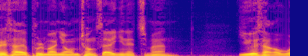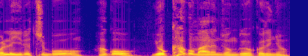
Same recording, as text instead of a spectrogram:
회사에 불만이 엄청 쌓이긴 했지만 이 회사가 원래 이렇지 뭐 하고 욕하고 마는 정도였거든요.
